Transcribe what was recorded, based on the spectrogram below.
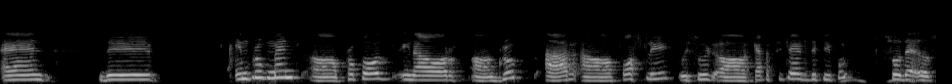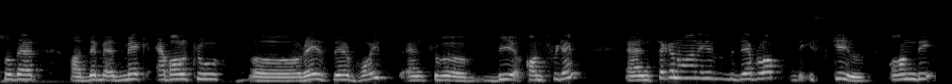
And the improvement uh, proposed in our uh, groups are firstly, we should capacitate the people so that so that uh, they make able to uh, raise their voice and to uh, be confident. And second one is develop the skill on the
